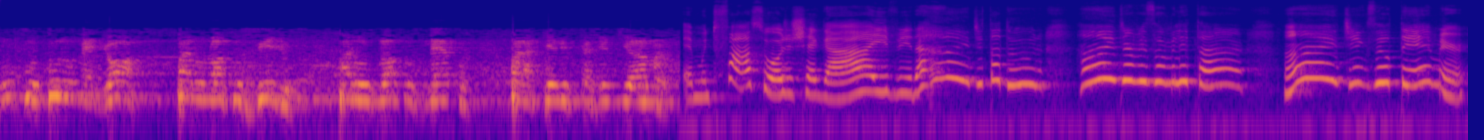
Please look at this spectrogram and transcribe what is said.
um futuro melhor para os nossos filhos, para os nossos netos, para aqueles que a gente ama. É muito fácil hoje chegar e vir, ai, ditadura, ai, intervenção militar, ai, tinha que ser o Temer.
